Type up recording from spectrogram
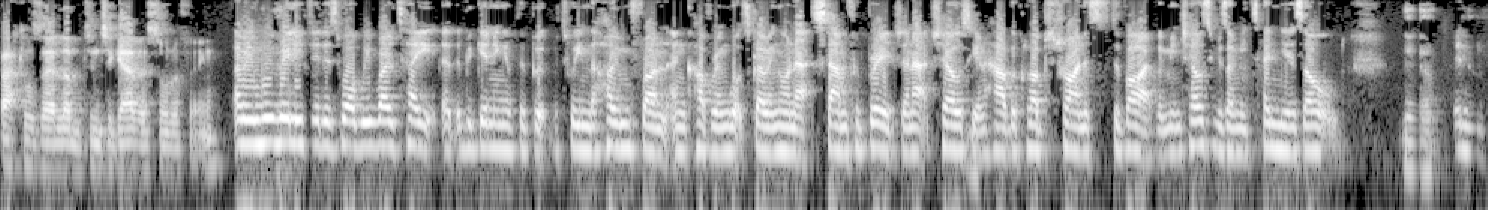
battles, they're lumped in together, sort of thing. I mean, we really did as well. We rotate at the beginning of the book between the home front and covering what's going on at Stamford Bridge and at Chelsea and how the club's trying to survive. I mean, Chelsea was only 10 years old Yeah. in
